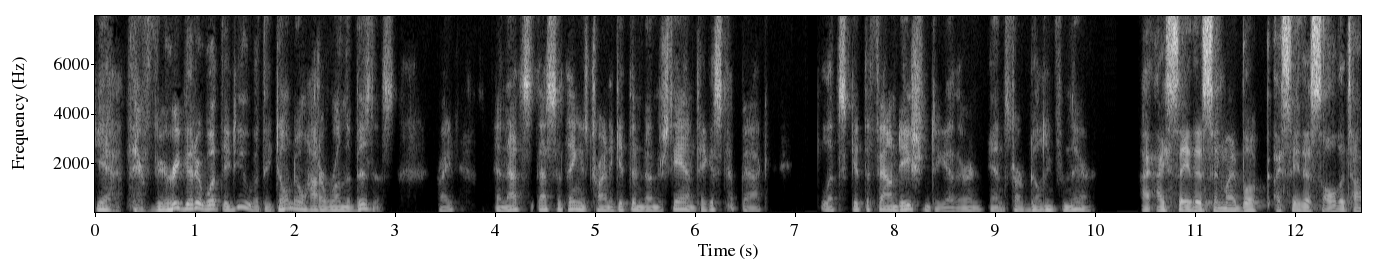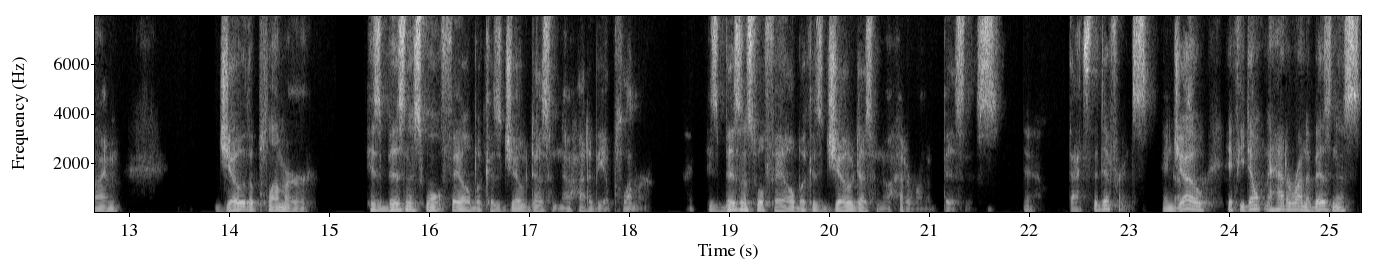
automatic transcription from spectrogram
Yeah, they're very good at what they do, but they don't know how to run the business, right? And that's that's the thing is trying to get them to understand. Take a step back. Let's get the foundation together and, and start building from there. I, I say this in my book. I say this all the time. Joe the plumber, his business won't fail because Joe doesn't know how to be a plumber. His business will fail because Joe doesn't know how to run a business. Yeah. That's the difference. And. Joe, if you don't know how to run a business,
